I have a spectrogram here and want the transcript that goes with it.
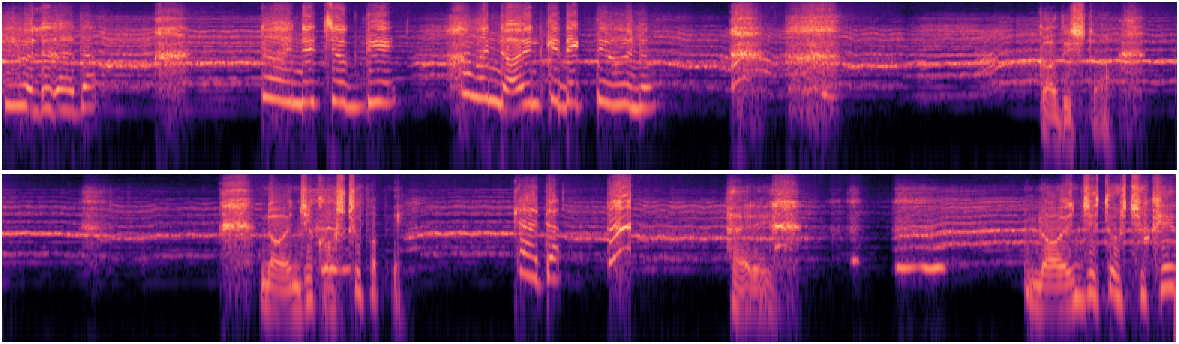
কি হলো দাদা? নয়নের চোখ দিয়ে আমার নয়নকে দেখতে হলো। কাঁদিস না। নয়ন যে কষ্ট পাবে। দাদা। হ্যাঁ রে। নয়ন যে তোর চোখে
